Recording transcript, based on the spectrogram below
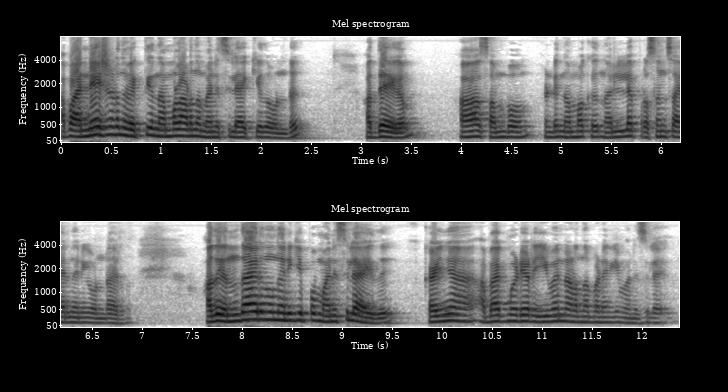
അപ്പോൾ അന്വേഷണം നടന്ന വ്യക്തി നമ്മളാണെന്ന് മനസ്സിലാക്കിയതുകൊണ്ട് അദ്ദേഹം ആ സംഭവം വേണ്ടി നമുക്ക് നല്ല പ്രസൻസ് ആയിരുന്നു എനിക്ക് ഉണ്ടായിരുന്നു. അത് എന്തായിരുന്നു എന്ന് എനിക്കിപ്പോൾ മനസ്സിലായത് കഴിഞ്ഞ അബാക് മീഡിയയുടെ ഈവന്റ് നടന്നപ്പോഴാണ് എനിക്ക് മനസ്സിലായത്.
